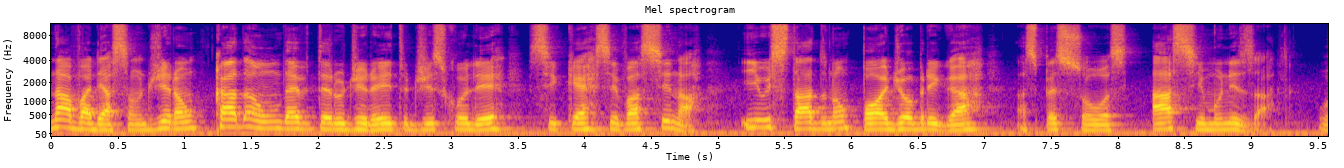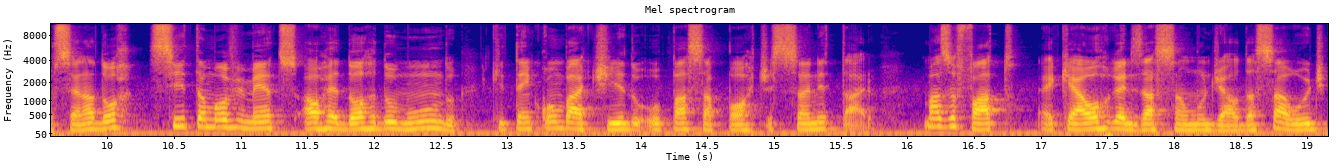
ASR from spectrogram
Na avaliação de Girão, cada um deve ter o direito de escolher se quer se vacinar, e o Estado não pode obrigar as pessoas a se imunizar. O senador cita movimentos ao redor do mundo que têm combatido o passaporte sanitário. Mas o fato é que a Organização Mundial da Saúde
